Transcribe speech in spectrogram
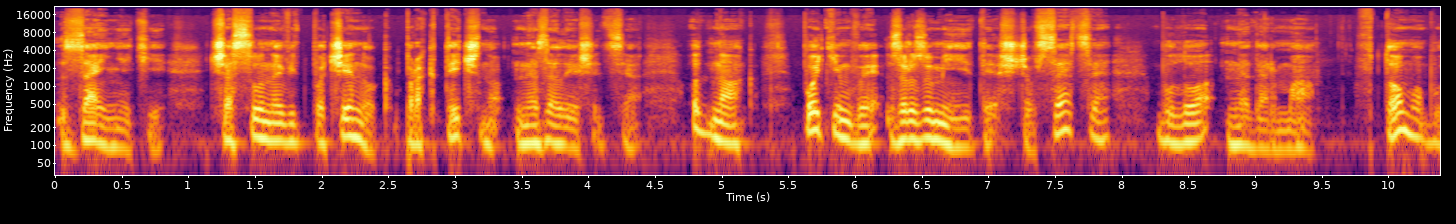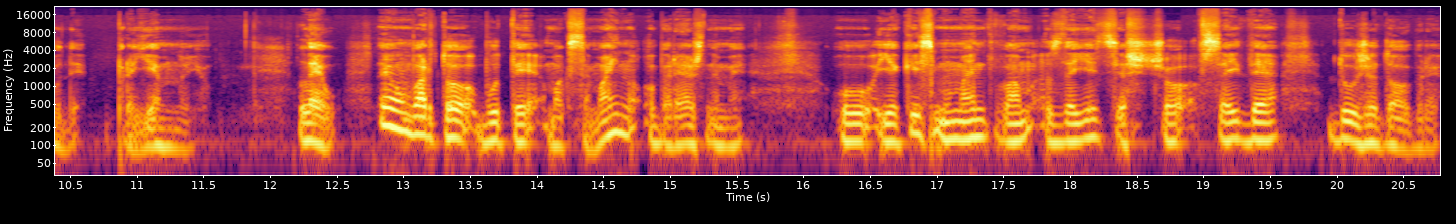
зайняті. Часу на відпочинок практично не залишиться. Однак потім ви зрозумієте, що все це було недарма. Втома буде приємною. Лев. Левом варто бути максимально обережними. У якийсь момент вам здається, що все йде дуже добре.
